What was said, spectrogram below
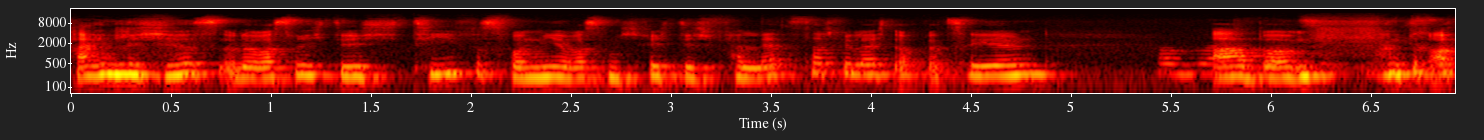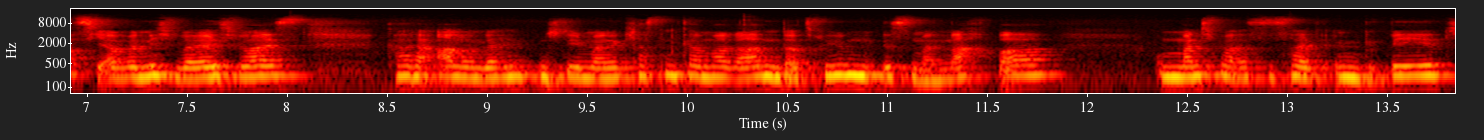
Peinliches oder was richtig Tiefes von mir, was mich richtig verletzt hat, vielleicht auch erzählen. Aber man traut sich aber nicht, weil ich weiß, keine Ahnung, da hinten stehen meine Klassenkameraden, da drüben ist mein Nachbar. Und manchmal ist es halt im Gebet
